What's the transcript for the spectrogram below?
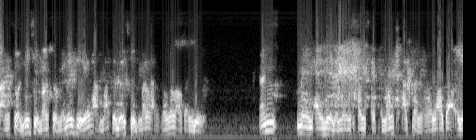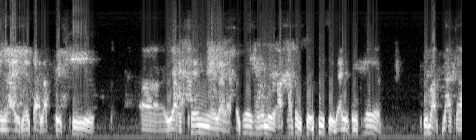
บางส่วนที่ฉีดบางส่วนไม่ได้ฉีดก็ถามว่าจะได้ฉีดเมื่อไหร่เขาก็รอกันอยู่นั้นเมนไอเดียหรือเมนคอนเซ็ปต์มันต้องชัดก่อนว่าเราจะเอายังไงในแต่ละพื้นที่เอ่ออย่างเช่นในหลาย ๆ ประเทศเขาก็มีอะถ้าเป็นพื้นที่สีแดงในกรุงเทพที่แบบอยากจะ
